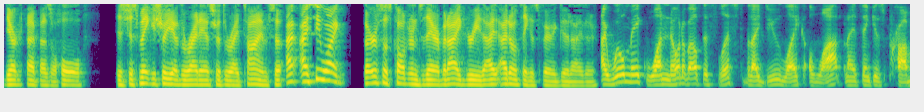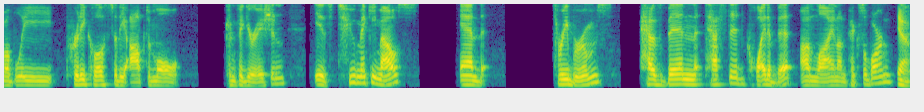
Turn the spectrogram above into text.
the archetype as a whole is just making sure you have the right answer at the right time. So I, I see why the Ursula's Cauldron's there, but I agree. I, I don't think it's very good either. I will make one note about this list that I do like a lot, and I think is probably pretty close to the optimal configuration. Is two Mickey Mouse and three brooms has been tested quite a bit online on Pixelborn. Yeah.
